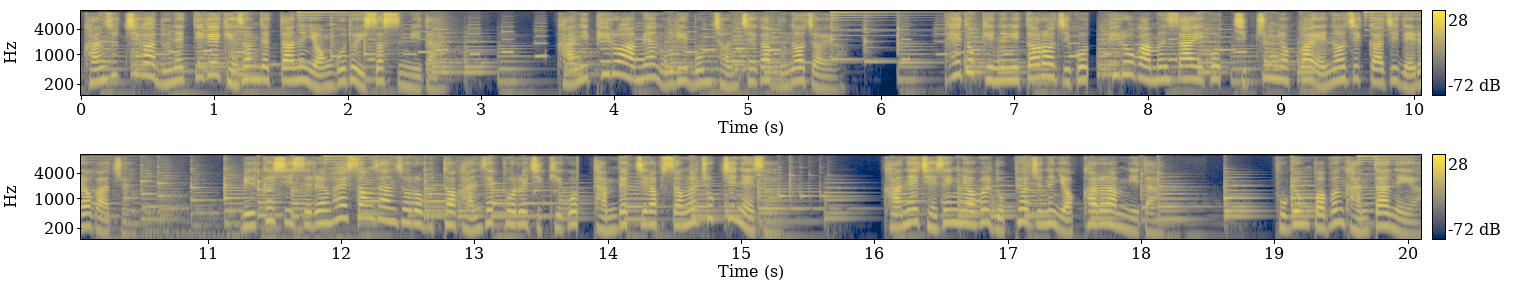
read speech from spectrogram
간 수치가 눈에 띄게 개선됐다는 연구도 있었습니다. 간이 피로하면 우리 몸 전체가 무너져요. 해독 기능이 떨어지고 피로감은 쌓이고 집중력과 에너지까지 내려가죠. 밀크시슬은 활성산소로부터 간세포를 지키고 단백질 합성을 촉진해서 간의 재생력을 높여주는 역할을 합니다. 복용법은 간단해요.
